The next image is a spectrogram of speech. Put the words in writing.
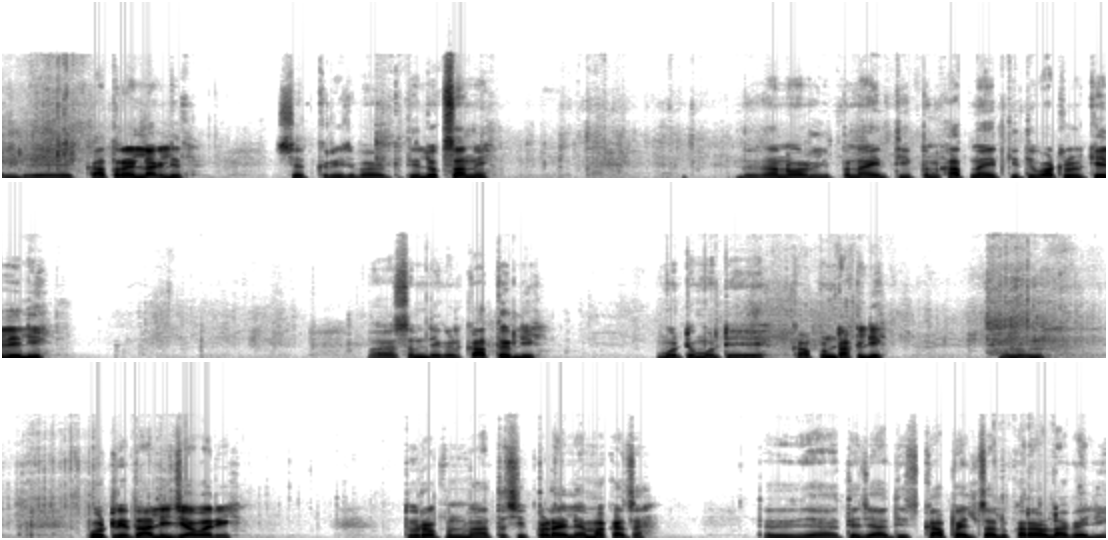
म्हणजे कातरायला लागलेत. शेतकऱ्याचे बघा किती नुकसान आहे. जनावराली पण आहे ती पण खात नाहीत किती वाटोळ केलेली. बघा समध्याकडे कातरली मोठे मोठे कापून टाकली. म्हणून पोटऱ्यात आली ज्वारी. तुरा पण मग आताशी पडायला मकाचा. त्याच्या त्याच्या आधीच कापायला चालू करावं लागायली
